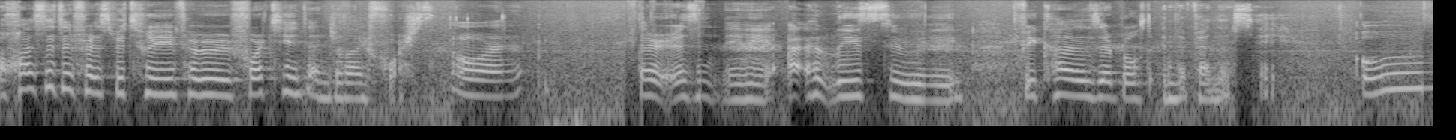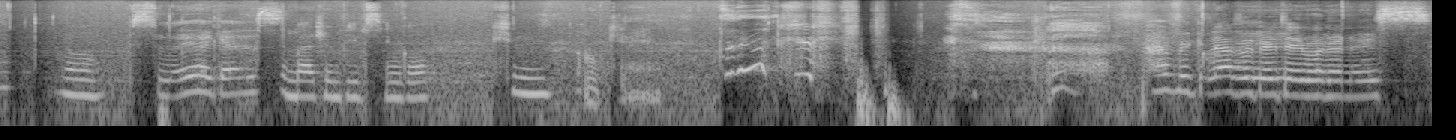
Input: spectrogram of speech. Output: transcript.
What's the difference between February 14th and July 4th? Or There isn't any, at least to me, because they're both Independence Day. oh, No, slay, I guess. imagine being single. Kidding. I'm kidding. Have a good Have a day. great day, runners.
